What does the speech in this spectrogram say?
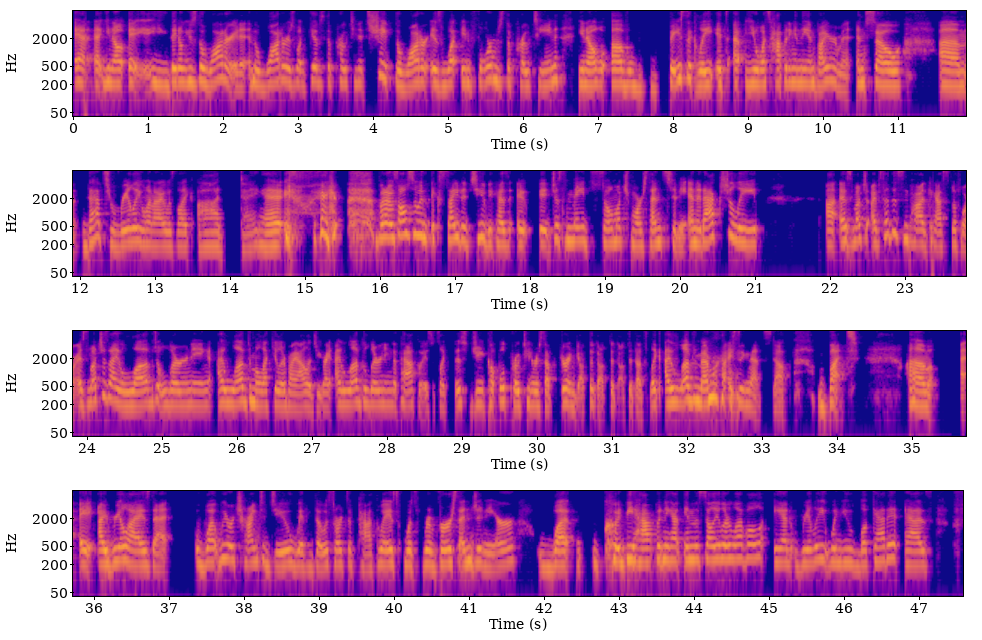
and, you know it, it, they don't use the water in it and the water is what gives the protein its shape. The water is what informs the protein you know of basically it's uh, you know what's happening in the environment. And so um, that's really when i was like ah dang it. But i was also excited too because it, it just made so much more sense to me. And it actually uh, as much I've said this in podcasts before, as much as I loved learning, I loved molecular biology, right? I loved learning the pathways. It's like this G coupled protein receptor and dot, dot, dot, dot. Like I loved memorizing that stuff. But um, I, I realized that what we were trying to do with those sorts of pathways was reverse engineer what could be happening at, in the cellular level. And really, when you look at it as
